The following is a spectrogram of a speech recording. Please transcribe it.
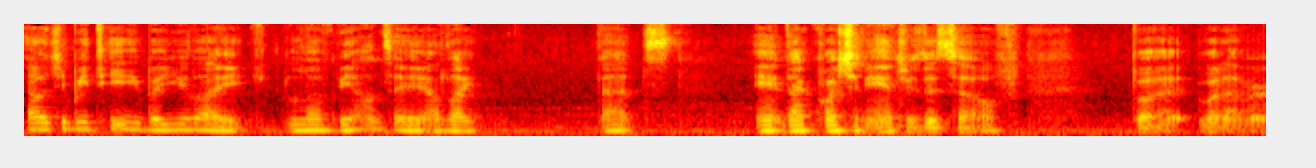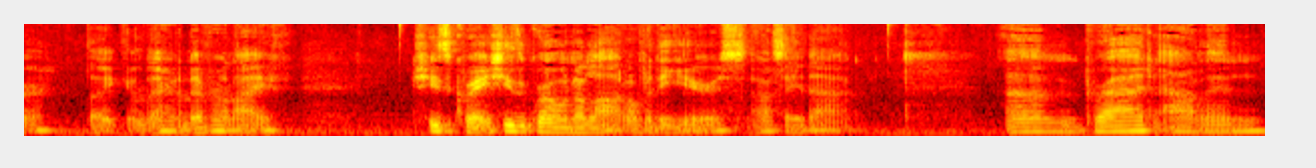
LGBT but you like love Beyonce? I was like, that's and that question answers itself. But whatever, like let her live her life. She's great. She's grown a lot over the years. I'll say that. Um, Brad Allen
